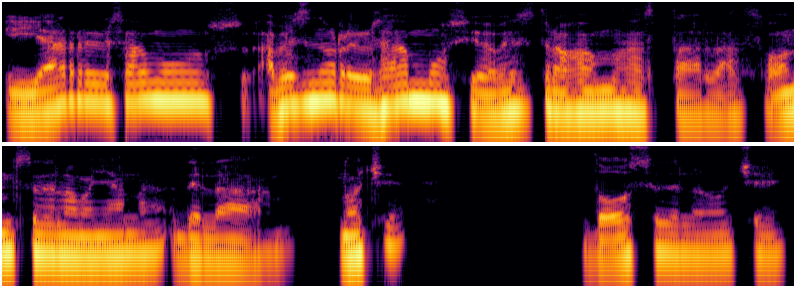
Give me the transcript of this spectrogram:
y ya regresamos, a veces no regresamos y a veces trabajamos hasta las 11 de la mañana, de la noche, 12 de la noche,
